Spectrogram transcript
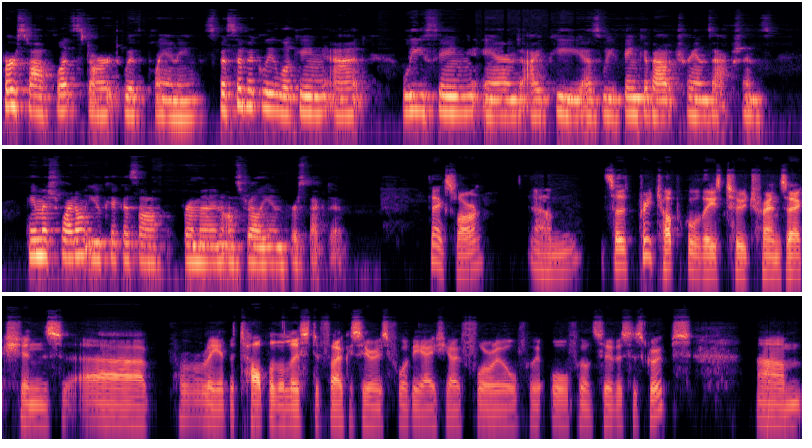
First off, let's start with planning, specifically looking at leasing and IP as we think about transactions. Hamish, why don't you kick us off from an Australian perspective? Thanks, Lauren. Um, so it's pretty topical, these two transactions. Uh, probably at the top of the list of focus areas for the ATO for oilfield services groups. Um,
